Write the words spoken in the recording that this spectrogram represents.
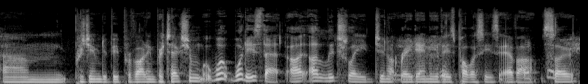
um, presumed to be providing protection. What what is that? I, I, literally do not read any of these policies ever. So.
